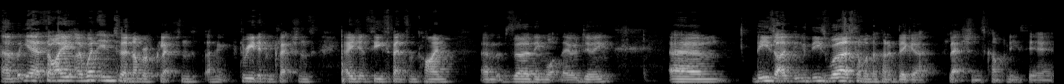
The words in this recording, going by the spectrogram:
Um, but yeah, so I, I, went into a number of collections. I think three different collections agencies. Spent some time um, observing what they were doing. Um, these are these were some of the kind of bigger collections companies here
